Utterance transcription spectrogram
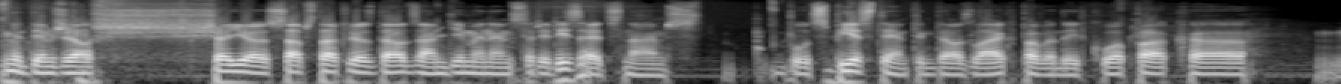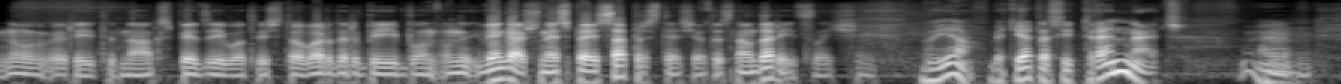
Ja, diemžēl šajos apstākļos daudzām ģimenēm arī ir izaicinājums būt spiestiem tik daudz laika pavadīt kopā, ka nu, arī nāks piedzīvot visu to vardarbību un, un vienkārši nespēja saprasties, jo tas nav darīts līdz šim. Nu jā, bet ja tas ir trenēts, mm -hmm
